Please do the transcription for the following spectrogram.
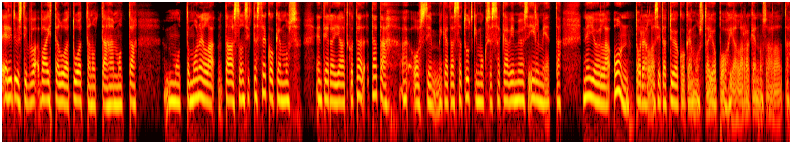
erityisesti vaihtelua tuottanut tähän, mutta, mutta monella taas on sitten se kokemus, en tiedä jatko tätä Ossi, mikä tässä tutkimuksessa kävi myös ilmi, että ne, joilla on todella sitä työkokemusta jo pohjalla rakennusalalta,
